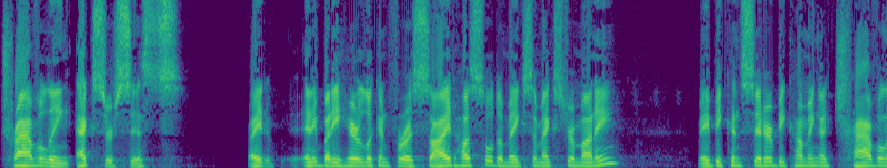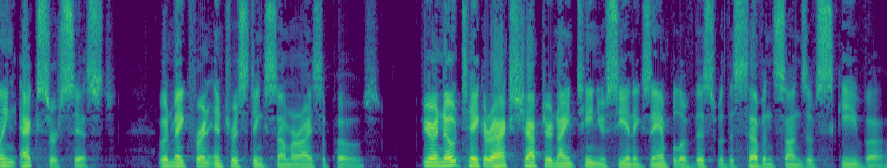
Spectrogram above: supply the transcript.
traveling exorcists right? Anybody here looking for a side hustle to make some extra money? Maybe consider becoming a traveling exorcist. It would make for an interesting summer, I suppose. If you're a note taker, Acts chapter 19, you see an example of this with the seven sons of Sceva.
